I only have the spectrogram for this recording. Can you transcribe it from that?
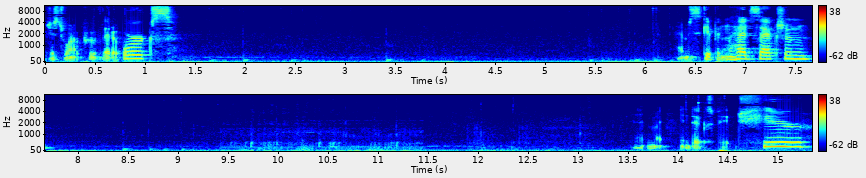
I just want to prove that it works. I'm skipping the head section. And my index page here.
